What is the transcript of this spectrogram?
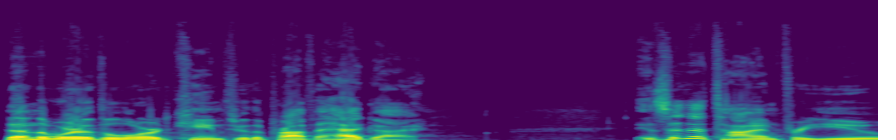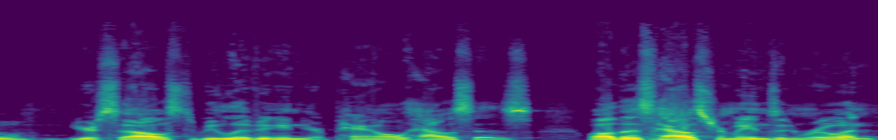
Then the word of the Lord came through the prophet Haggai. Is it a time for you yourselves to be living in your paneled houses while this house remains in ruin?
